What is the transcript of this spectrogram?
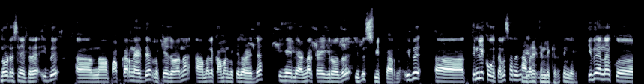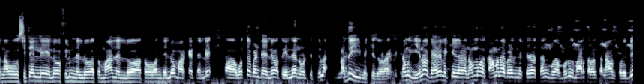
ನೋಡ್ರಿ ಸ್ನೇಹಿತರೆ, ಇದು ನಾ ಪಾಪ್ಕಾರ್ನ್ ಹೇಳಿದ್ದೆ, ಮೆಕ್ಕೆಜೋಳನ, ಆಮೇಲೆ ಕಾಮನ್ ಮೆಕ್ಕೆಜೋಳ ಹೇಳಿದ್ದೆ. ಈಗ ಇಲ್ಲಿ ಅಣ್ಣರ ಕೈಗಿರೋದು ಇದು ಸ್ವೀಟ್ ಕಾರ್ನ್ ಇದು ತಿನ್ಲಿಕ್ಕೆ ಹೋಗುತ್ತಲ್ಲ ಸರ್ ಬರೀ ತಿನ್ಲಿಕ್ಕೆ ಇದು. ತಿನ್ಲಿಕ್ಕೆ. ಇದನ್ನ ಕು- ನಾವು ಸಿಟಿಯಲ್ಲಿ ಎಲ್ಲೋ ಫಿಲ್ಮ್ನಲ್ಲೋ ಅಥವಾ ಮಾಲಲ್ಲೋ ಅಥವಾ ಒಂದ್ ಎಲ್ಲೋ ಮಾರ್ಕೆಟ್ನಲ್ಲಿ ಒತ್ತ ಬಂಡೆಯಲ್ಲೋ ಅಥವಾ ಎಲ್ಲೇ ನೋಡ್ತಿರ್ತೀವಲ್ಲ ಅದು ಈ ಮೆಕ್ಕೆಜೋಳ. ನಮಗೆ ಏನೋ ಬೇರೆ ಮೆಕ್ಕೆಜೋಳ ನಮ್ಮ ಕಾಮನ್ ಆಗಿ ಬೆಳೆದ ಮೆಕ್ಕೆಜೋಳ ತಂದು ಮುರಿದು ಮಾರ್ತಾರಂತ ನಾವು ಅನ್ಕೊಂಡಿದ್ವಿ.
